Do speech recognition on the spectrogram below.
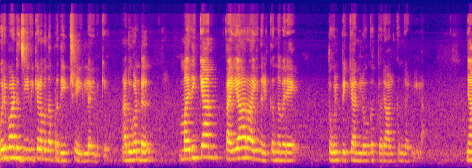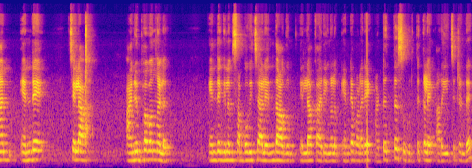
ഒരുപാട് ജീവിക്കണമെന്ന പ്രതീക്ഷയില്ല എനിക്ക്. അതുകൊണ്ട് മരിക്കാൻ തയ്യാറായി നിൽക്കുന്നവരെ തോൽപ്പിക്കാൻ ലോകത്തൊരാൾക്കും കഴിയില്ല. ഞാൻ എന്റെ ചില അനുഭവങ്ങൾ എന്തെങ്കിലും സംഭവിച്ചാൽ എന്താകും? എല്ലാ കാര്യങ്ങളും എന്റെ വളരെ അടുത്ത സുഹൃത്തുക്കളെ അറിയിച്ചിട്ടുണ്ട്.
